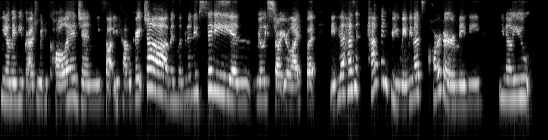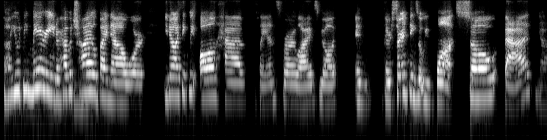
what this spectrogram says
you know, maybe you graduated college and you thought you'd have a great job and live in a new city and really start your life, but maybe that hasn't happened for you. Maybe that's harder. Maybe, you know, you thought you would be married or have a Mhm. child by now, or, you know, I think we all have plans for our lives. We all, and there's certain things that we want so bad. Yeah.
